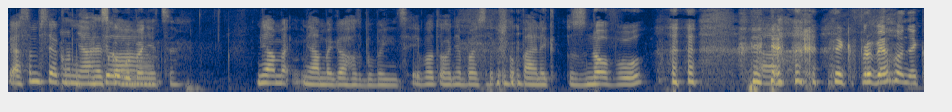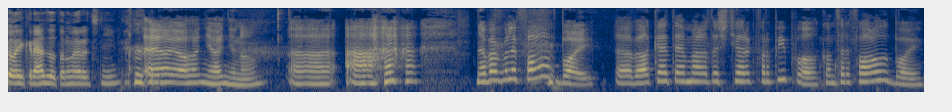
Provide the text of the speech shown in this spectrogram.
já jsem si jako On měla hezkou bubenici. Měla, me- měla mega hot bubenici. Bylo to hodně bisexual panic znovu. a, Tak proběhlo několikrát za tenhle ročník. jo, jo, hodně, hodně, no. Uh, a Nebo byli Fall Out Boy. Eh, Velké téma letošního Rock for People. Koncert Fall Out Boy.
